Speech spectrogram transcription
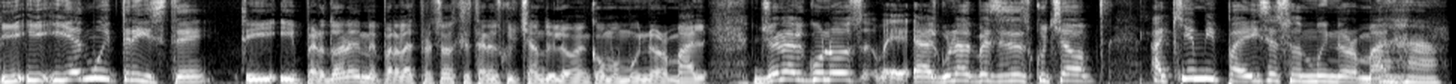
Y, y, y es muy triste, y, y, perdónenme para las personas que están escuchando y lo ven como muy normal. Yo en algunos, eh, algunas veces he escuchado, aquí en mi país eso es muy normal. Ajá.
